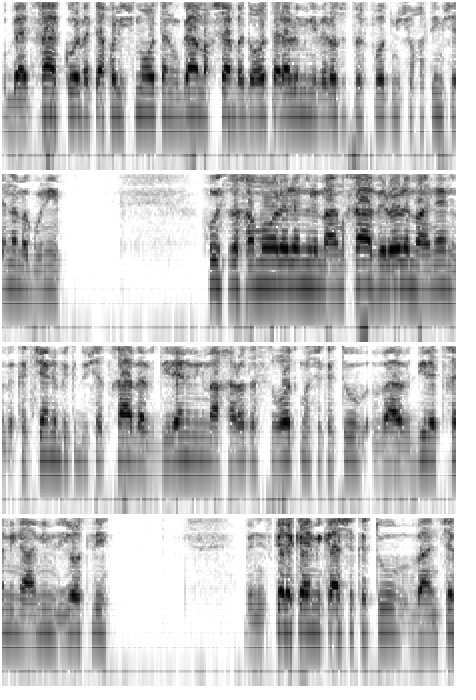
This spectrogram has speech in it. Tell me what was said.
ובידך הכל, ואתה יכול לשמור אותנו גם עכשיו בדורות הללו מנבלות וטרפות, משוחטים שאינם הגונים. חוס וחמול עלינו למענך ולא למעננו, וקדשנו בקדושתך, והבדילנו מן מאכלות אסורות, כמו שכתוב, ואבדיל אתכם מן העמים להיות לי. ונזכה לקיים מקרא שכתוב, ואנשי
